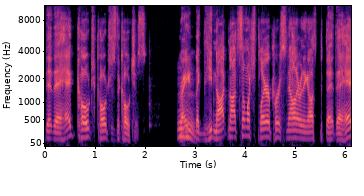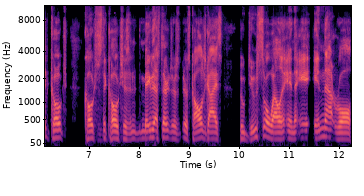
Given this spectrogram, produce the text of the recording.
the, the head coach coaches the coaches right mm-hmm. like he not not so much player personnel and everything else but the, the head coach coaches the coaches, and maybe that's there. There's, there's college guys who do so well in in that role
